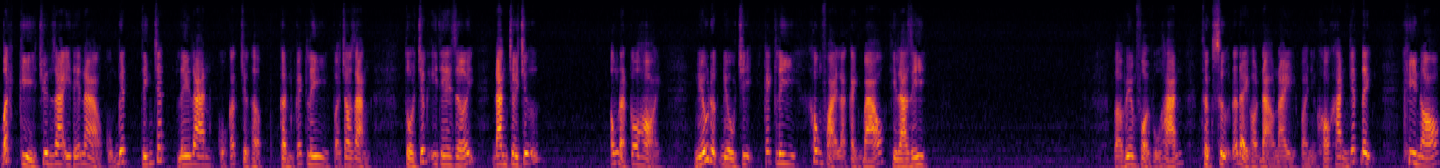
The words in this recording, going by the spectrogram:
bất kỳ chuyên gia y tế nào cũng biết tính chất lây lan của các trường hợp cần cách ly và cho rằng Tổ chức Y tế Thế giới đang chơi chữ. Ông đặt câu hỏi, nếu được điều trị cách ly không phải là cảnh báo thì là gì? Và viêm phổi Vũ Hán thực sự đã đẩy hòn đảo này vào những khó khăn nhất định khi nó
